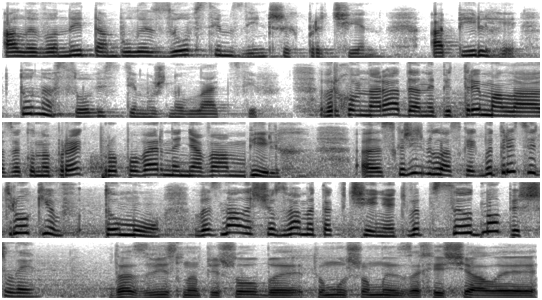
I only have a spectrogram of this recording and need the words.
але вони там були зовсім з інших причин. А пільги то на совісті можновладців. Верховна Рада не підтримала законопроект про повернення вам пільг. Е, Скажіть, будь ласка, якби 30 років тому ви знали, що з вами так вчинять, ви б все одно пішли? Да, звісно, пішов би, тому що ми захищали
